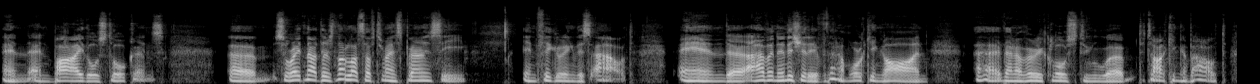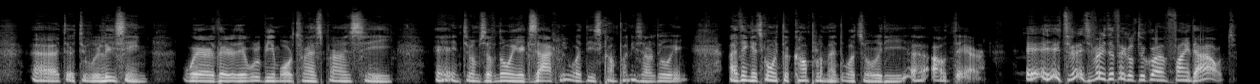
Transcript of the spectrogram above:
and, and buy those tokens. Um, so right now there's not lots of transparency in figuring this out. And uh, I have an initiative that I'm working on uh, that I'm very close to, uh, to talking about, uh, to, to, releasing, where there, there will be more transparency uh, in terms of knowing exactly what these companies are doing. I think it's going to complement what's already uh, out there. It's, it's very difficult to go and find out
